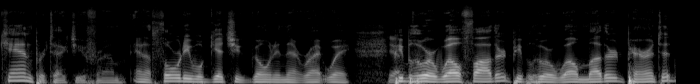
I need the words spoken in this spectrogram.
can protect you from, and authority will get you going in that right way. Yeah. People who are well fathered, people who are well mothered, parented,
